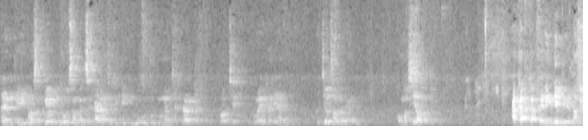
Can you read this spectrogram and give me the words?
Dan Diri Prasetyo itu sampai sekarang jadi timku untuk mengerjakan proyek mulai dari yang kecil sampai yang komersial. Agak-agak fairy tale ya, tapi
